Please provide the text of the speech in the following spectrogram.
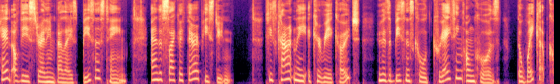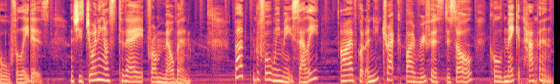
head of the Australian Ballet's business team, and a psychotherapy student. She's currently a career coach who has a business called Creating Encores, the wake up call for leaders. And she's joining us today from Melbourne. But before we meet Sally, I've got a new track by Rufus Du Sol called Make It Happen,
